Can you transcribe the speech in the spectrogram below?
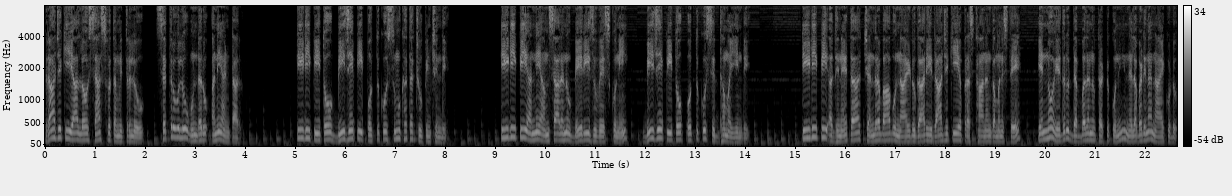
రాజకీయాల్లో శాశ్వత మిత్రులు శత్రువులు ఉండరు అని అంటారు. టీడీపీతో బీజేపీ పొత్తుకు సుముఖత చూపించింది. టీడీపీ అన్ని అంశాలను బేరీజు వేసుకుని బీజేపీతో పొత్తుకు సిద్ధమయ్యింది. టీడీపీ అధినేత చంద్రబాబు నాయుడు గారి రాజకీయ ప్రస్థానం గమనిస్తే ఎన్నో ఎదురు దెబ్బలను తట్టుకుని నిలబడిన నాయకుడు.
